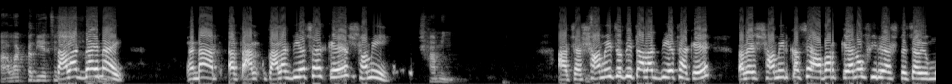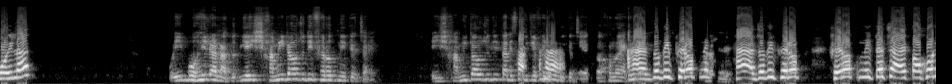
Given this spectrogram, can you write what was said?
তালাকটা দিয়েছে তালাক দেয় নাই? না তালাক দিয়েছে কে? স্বামী। স্বামী। আচ্ছা স্বামী যদি তালাক দিয়ে থাকে তাহলে স্বামীর কাছে আবার কেন ফিরে আসতে চাই ওই মহিলা? ওই মহিলা না যদি এই স্বামীটাও যদি ফেরত নিতে চায় এই স্বামীটাও যদি তার স্ত্রীকে ফেরত হ্যাঁ। নিতে চায় তখনও এক হ্যাঁ যদি ফেরত হ্যাঁ। যদি ফেরত ফেরত নিতে চায় তখন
